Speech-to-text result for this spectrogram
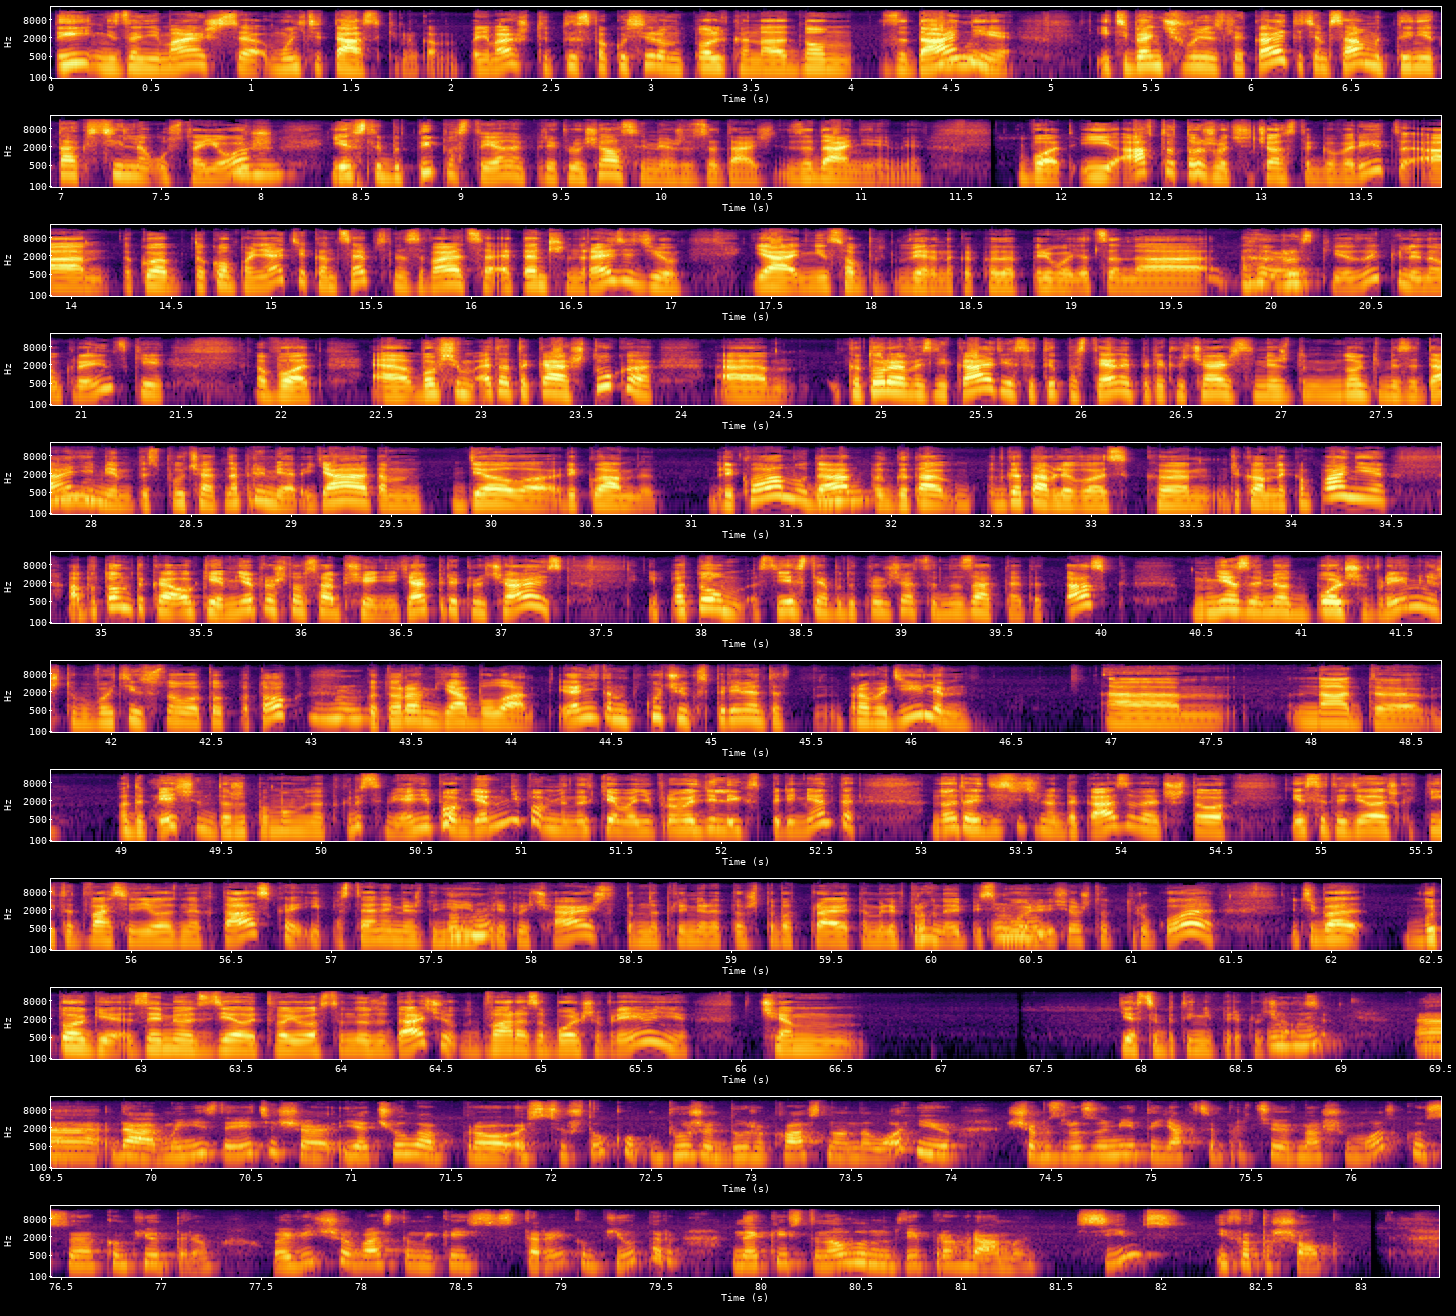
ты не занимаешься мультитаскингом. Понимаешь, что ты сфокусирован только на одном задании, mm-hmm. И тебя ничего не отвлекает, и тем самым ты не так сильно устаешь, mm-hmm. если бы ты постоянно переключался между задач- заданиями. Вот, и автор тоже очень часто говорит о такое, таком понятии, концепции, называется attention residue. Я не особо уверена, как это переводится на yeah. русский язык или на украинский. Вот, э, в общем, это такая штука, э, которая возникает, если ты постоянно переключаешься между многими заданиями. Mm-hmm. То есть, получается, например, я там делала рекламу рекламу, да, mm-hmm. подготав- подготавливалась к рекламной кампании, а потом такая, окей, мне пришло сообщение, я переключаюсь, и потом, если я буду переключаться назад на этот таск, мне займет больше времени, чтобы войти снова в тот поток, mm-hmm. в котором я была. И они там кучу экспериментов проводили эм, над подопечным, даже, по-моему, над крысами, я не помню, я не помню, над кем они проводили эксперименты, но это действительно доказывает, что если ты делаешь какие-то два серьезных таска и постоянно между ними uh-huh. переключаешься, там, например, на то, чтобы отправить там электронное письмо uh-huh. или еще что-то другое, у тебя в итоге займет сделать твою основную задачу в два раза больше времени, чем если бы ты не переключался. Uh-huh. Е, да, Мені здається, що я чула про ось цю штуку дуже дуже класну аналогію, щоб зрозуміти, як це працює в нашому мозку з комп'ютером. Уявіть, що у вас там якийсь старий комп'ютер, на який встановлено дві програми: Sims і Photoshop.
